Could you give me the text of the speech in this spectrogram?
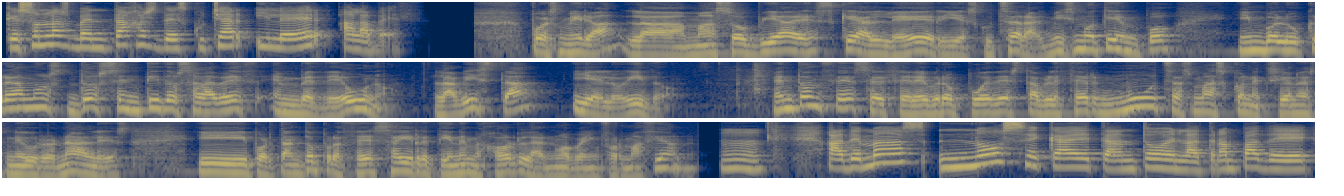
que son las ventajas de escuchar y leer a la vez? Pues mira, la más obvia es que al leer y escuchar al mismo tiempo involucramos dos sentidos a la vez en vez de uno, la vista y el oído. Entonces el cerebro puede establecer muchas más conexiones neuronales y por tanto procesa y retiene mejor la nueva información. Mm. Además, no se cae tanto en la trampa de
